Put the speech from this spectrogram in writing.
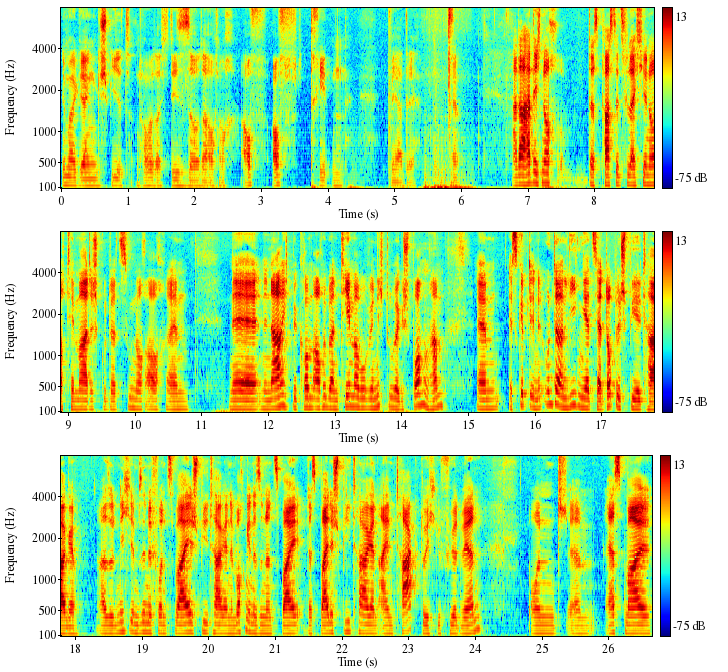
immer gern gespielt und hoffe, dass ich diese Saison da auch noch auf, auftreten werde. Ja. Ah, da hatte ich noch das passt jetzt vielleicht hier noch thematisch gut dazu, noch auch ähm, eine, eine, Nachricht bekommen, auch über ein Thema, wo wir nicht drüber gesprochen haben. Ähm, es gibt in den unteren Ligen jetzt ja Doppelspieltage. Also nicht im Sinne von zwei Spieltage an einem Wochenende, sondern zwei, dass beide Spieltage an einem Tag durchgeführt werden. Und ähm, erstmal,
